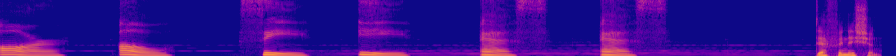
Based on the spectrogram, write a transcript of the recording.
R O C E S S Definition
